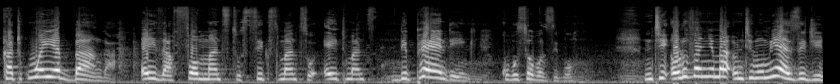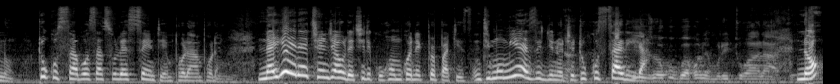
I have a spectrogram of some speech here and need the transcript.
katukuweyo ebbanga either 4 months to 6 months or 8 months depending ku busobozi bwo nti oluvannyuma nti mu myezi gino tukusaba osasula essente mpolampola. Naye era ekyenjawulo ekiri ku home connect properties nti mu myezi gino tetukusalira. no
